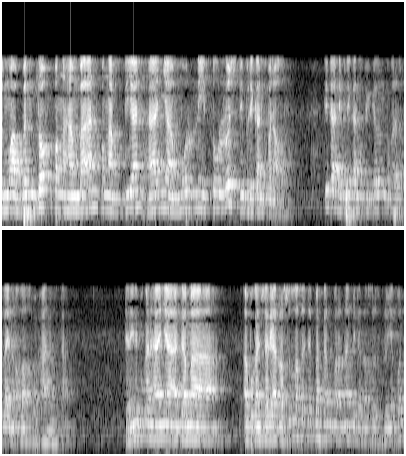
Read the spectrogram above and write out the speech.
Semua bentuk penghambaan, pengabdian hanya murni tulus diberikan kepada Allah. Tidak diberikan sedikit kepada selain Allah Subhanahu wa taala. Dan ini bukan hanya agama eh, bukan syariat Rasulullah saja bahkan para nabi dan rasul sebelumnya pun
